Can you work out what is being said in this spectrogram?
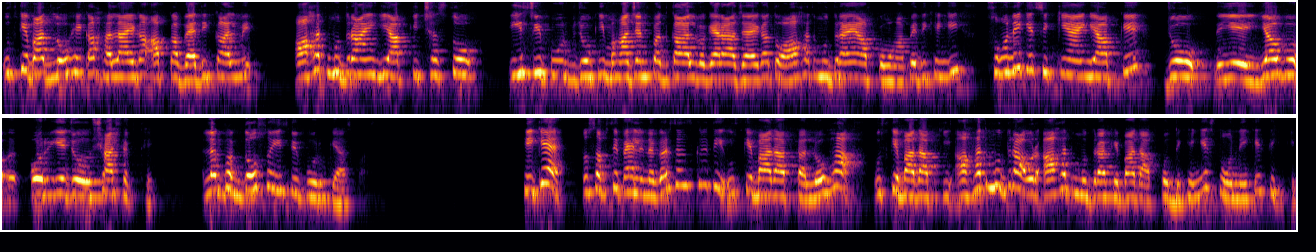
उसके बाद लोहे का हल आएगा आपका वैदिक काल में। आहत मुद्रा आएँगी आपकी 600 ईस्वी पूर्व, जो कि महाजनपद काल वगैरह आ जाएगा तो आहत मुद्राएँ आपको वहाँ पे दिखेंगी। सोने के सिक्के आएँगे आपके, जो ये यव और ये जो शासक थे। लगभग 200 सौ ईस्वी पूर्व के आसपास। ठीक है? तो सबसे पहले नगर संस्कृति, उसके बाद आपका लोहा, उसके बाद आपकी आहत मुद्रा और आहत मुद्रा के बाद आपको दिखेंगे सोने के सिक्के।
